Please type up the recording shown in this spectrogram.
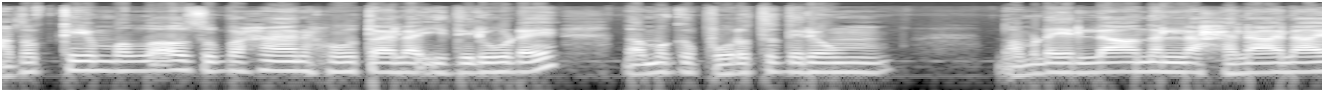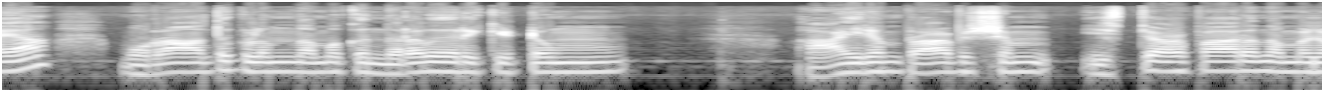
അതൊക്കെയും അള്ളാഹു സുബഹാനഹോത്താല താല ഇതിലൂടെ നമുക്ക് പുറത്തു തരും. നമ്മുടെ എല്ലാ നല്ല ഹലാലായ മുറാദുകളും നമുക്ക് നിറവേറിക്കിട്ടും ആയിരം പ്രാവശ്യം ഇസ്തഫാർ നമ്മൾ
